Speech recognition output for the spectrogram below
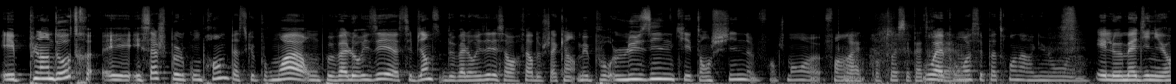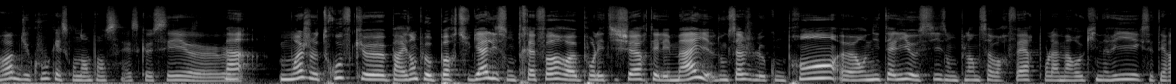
et plein d'autres. Et, ça, je peux le comprendre parce que pour moi, on peut valoriser, c'est bien de valoriser les savoir-faire de chacun. Mais pour l'usine qui est en Chine, franchement, euh, ouais, pour toi, c'est pas. Ouais, pour moi, c'est pas trop un argument. Et le Made in Europe, du coup, qu'est-ce qu'on en pense? Est-ce que c'est bah, moi, je trouve que, par exemple, au Portugal, ils sont très forts euh, pour les t-shirts et les mailles, donc ça, je le comprends. Euh, en Italie aussi, ils ont plein de savoir-faire pour la maroquinerie, etc.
